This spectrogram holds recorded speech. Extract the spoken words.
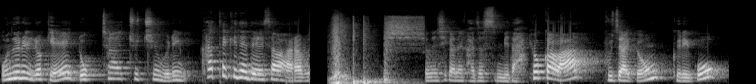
오늘은 이렇게 녹차 추출물인 카테킨에 대해서 알아보 는 시간을 가졌습니다. 효과와 부작용 그리고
